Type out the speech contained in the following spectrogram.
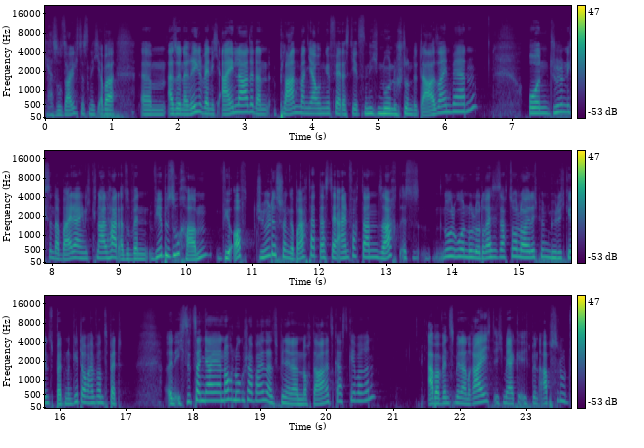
Ja, so sage ich das nicht. Aber ähm, also in der Regel, wenn ich einlade, dann plant man ja ungefähr, dass die jetzt nicht nur eine Stunde da sein werden. Und Jules und ich sind da beide eigentlich knallhart. Also wenn wir Besuch haben, wie oft Jules das schon gebracht hat, dass der einfach dann sagt, es ist 0 Uhr, 0 Uhr 30, sagt so, Leute, ich bin müde, ich gehe ins Bett. Und geht auch einfach ins Bett. Und ich sitze dann ja, ja noch, logischerweise, also ich bin ja dann noch da als Gastgeberin. Aber wenn es mir dann reicht, ich merke, ich bin absolut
